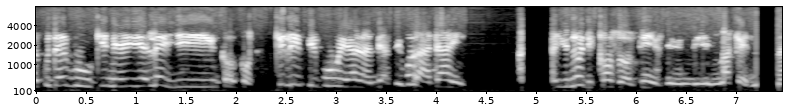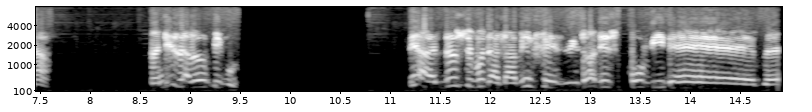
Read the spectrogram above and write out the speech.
equitable. Killing people here and there. People are dying. And you know the cost of things in the market now. And these are those people. Are those people that are being faced with all this COVID uh,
